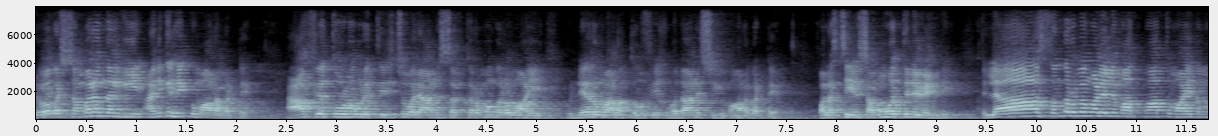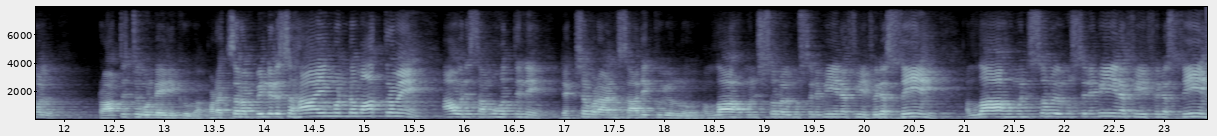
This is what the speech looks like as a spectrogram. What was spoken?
രോഗശമനം നൽകി അനുഗ്രഹിക്കുമാറാകട്ടെ. ആഫ്യത്തോടുകൂടി തിരിച്ചു വരാൻ സൽക്കർമ്മങ്ങളുമായി മുന്നേറുവാനുള്ള തോഫീഖ് വദാനശിയുമാറാകട്ടെ പലസ്തീൻ സമൂഹത്തിന് വേണ്ടി എല്ലാ സന്ദർഭങ്ങളിലും ആത്മാർത്ഥമായി നമ്മൾ പ്രാർത്ഥിച്ചുകൊണ്ടേയിരിക്കുക പടച്ചറപ്പിന്റെ ഒരു സഹായം കൊണ്ട് മാത്രമേ ആ ഒരു സമൂഹത്തിന് രക്ഷപ്പെടാൻ സാധിക്കുകയുള്ളൂ അള്ളാഹു മുൻസുറുൽ മുസ്ലിമീന ഫി ഫിലസ്തീൻ അള്ളാഹു മുൻസുറുൽ മുസ്ലിമീന ഫി ഫിലസ്തീൻ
